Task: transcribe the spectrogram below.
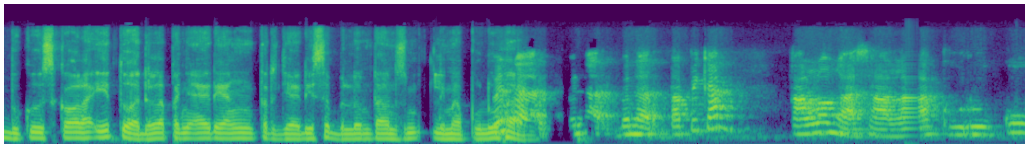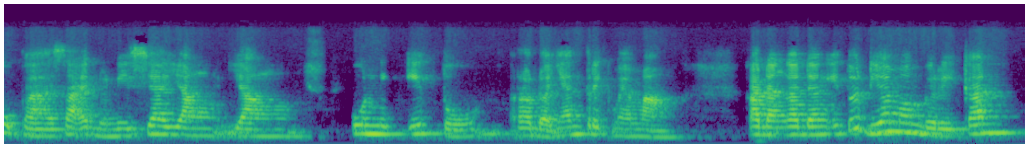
buku sekolah itu adalah penyair yang terjadi sebelum tahun 50-an. Benar, benar, benar. Tapi kan kalau nggak salah guruku bahasa Indonesia yang yang unik itu rada nyentrik memang. Kadang-kadang itu dia memberikan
